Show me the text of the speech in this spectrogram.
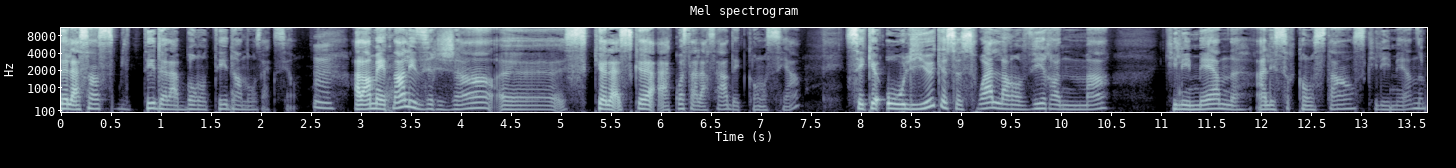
de la sensibilité, de la bonté dans nos actions. Mm. Alors maintenant, les dirigeants, euh, ce que, ce que, à quoi ça leur sert d'être conscient, c'est qu'au lieu que ce soit l'environnement qui les mène, à les circonstances qui les mènent,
